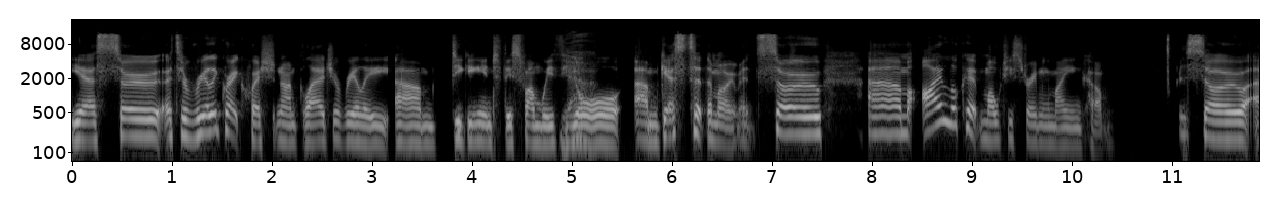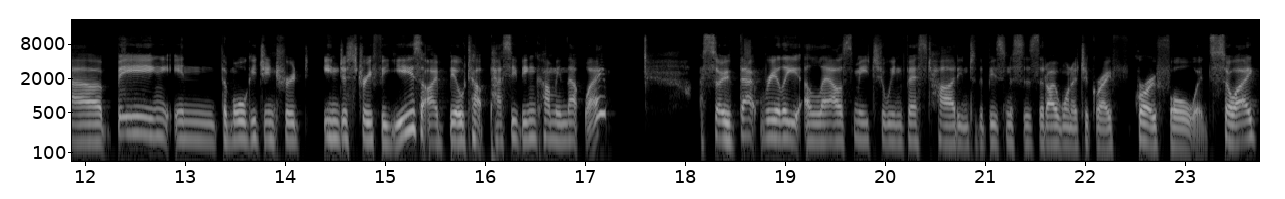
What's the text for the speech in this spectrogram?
Yes, so it's a really great question. I'm glad you're really um, digging into this one with yeah. your um, guests at the moment. So, um, I look at multi streaming my income. So, uh, being in the mortgage industry for years, I built up passive income in that way. So, that really allows me to invest hard into the businesses that I wanted to grow, grow forward. So, I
